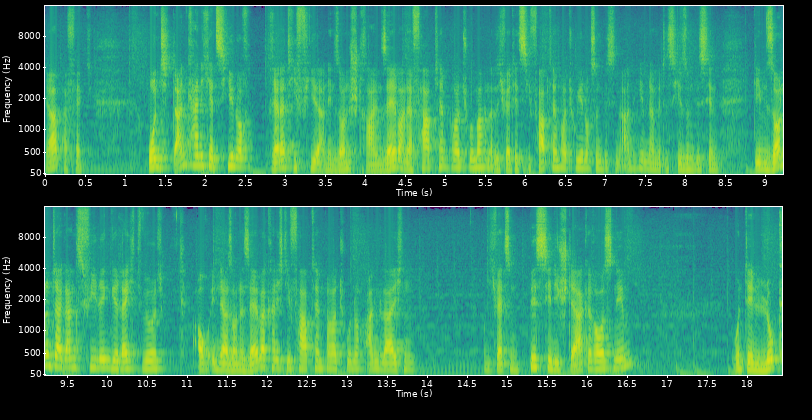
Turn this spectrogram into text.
Ja, perfekt. Und dann kann ich jetzt hier noch relativ viel an den Sonnenstrahlen selber, an der Farbtemperatur machen. Also ich werde jetzt die Farbtemperatur hier noch so ein bisschen anheben, damit es hier so ein bisschen dem Sonnenuntergangsfeeling gerecht wird. Auch in der Sonne selber kann ich die Farbtemperatur noch angleichen. Und ich werde so ein bisschen die Stärke rausnehmen und den Look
